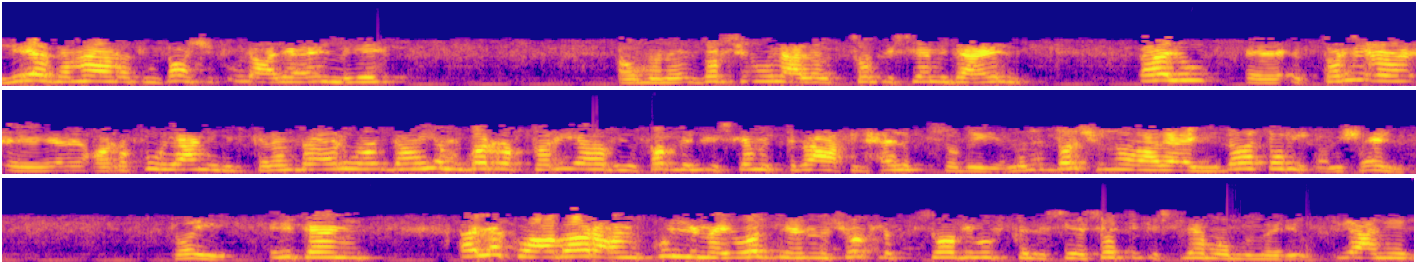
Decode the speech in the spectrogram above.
ليه يا جماعة ما تنفعش تقول عليه علم ليه؟ أو ما نقدرش نقول على الاقتصاد الإسلامي ده علم. قالوا آه، الطريقة آه، عرفوه يعني بالكلام ده قالوا ده هي مجرد طريقة بيفضل الإسلام اتباعها في الحالة الاقتصادية. ما نقدرش نقول على علم. ده طريقة مش علم. طيب إيه تاني؟ قال لك هو عبارة عن كل ما يوجه النشاط الاقتصادي وفق لسياسات الإسلام ومبادئه. يعني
